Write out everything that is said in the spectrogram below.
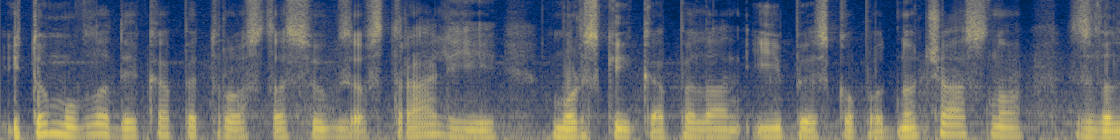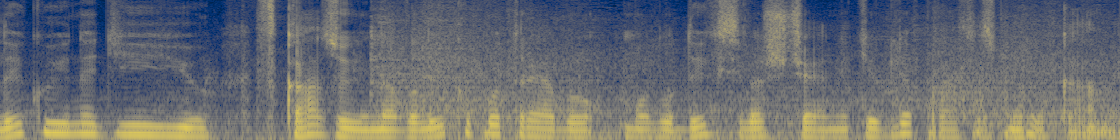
і тому владика Петро Стасюк з Австралії, морський капелан і єпископ одночасно з великою надією вказує на велику потребу молодих священиків для праці з моряками.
